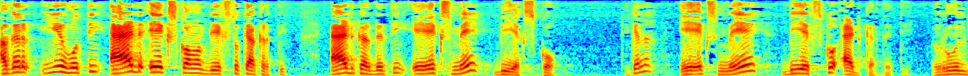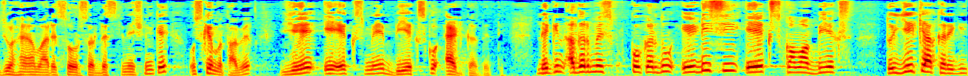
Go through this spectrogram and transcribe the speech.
اگر یہ ہوتی add x comma b x تو کیا کرتی؟ ایڈ کر دیتی اے ایکس میں بی ایکس کو، ٹھیک ہے نا؟ اے ایکس میں بی ایکس کو ایڈ کر دیتی۔ رول جو ہے ہمارے سورس اور ڈیسٹینیشن کے، اس کے مطابق یہ اے ایکس میں بی ایکس کو ایڈ کر دیتی۔ لیکن اگر میں اس کو کر دوں A D C A X comma B X تو یہ کیا کرے گی؟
